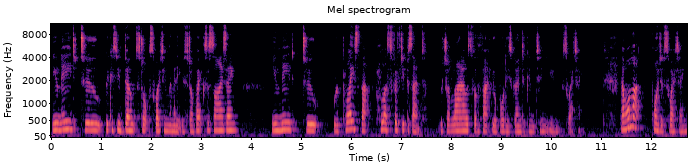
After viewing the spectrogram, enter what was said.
you need to, because you don't stop sweating the minute you stop exercising, you need to replace that plus 50%, which allows for the fact your body's going to continue sweating. Now, on that point of sweating,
